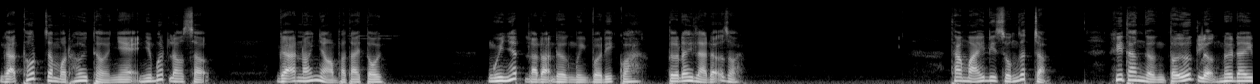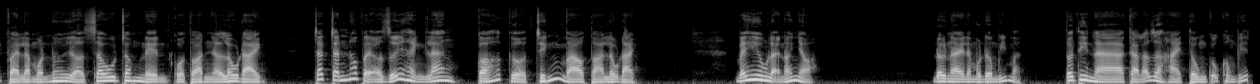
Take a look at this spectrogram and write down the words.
gã thốt ra một hơi thở nhẹ như bớt lo sợ. Gã nói nhỏ vào tai tôi. Nguy nhất là đoạn đường mình vừa đi qua, từ đây là đỡ rồi. Thang máy đi xuống rất chậm. Khi thang ngừng tôi ước lượng nơi đây phải là một nơi ở sâu trong nền của tòa nhà lâu đài. Chắc chắn nó phải ở dưới hành lang, có cửa chính vào tòa lâu đài. Bé Hiêu lại nói nhỏ. Đường này là một đường bí mật. Tôi tin là cả lão già Hải Tùng cũng không biết.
